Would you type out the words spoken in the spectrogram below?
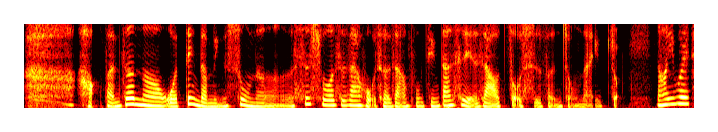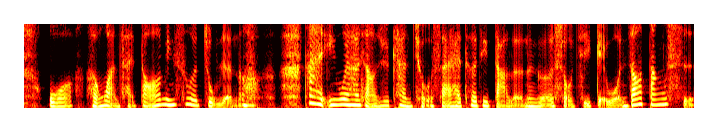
好，反正呢，我订的民宿呢是说是在火车站附近，但是也是要走十分钟那一种。然后因为我很晚才到，然后民宿的主人呢，他还因为他想要去看球赛，还特地打了那个手机给我。你知道当时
